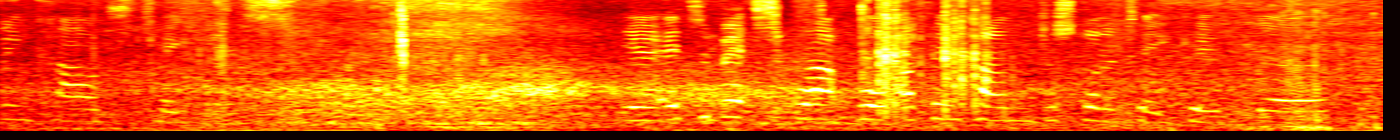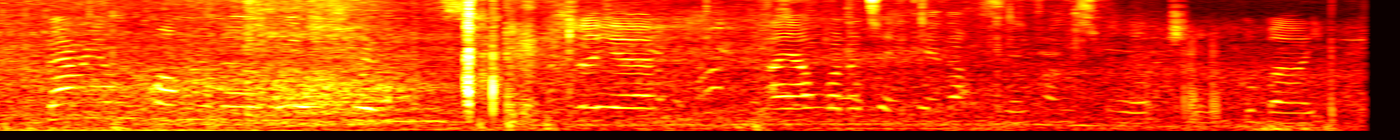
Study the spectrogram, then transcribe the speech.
think I'll just take this. Yeah, it's a bit scrap, but I think I'm just gonna take it. Very uncommon trims. So yeah, I am gonna take it. That's it. Thanks for watching. Goodbye.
